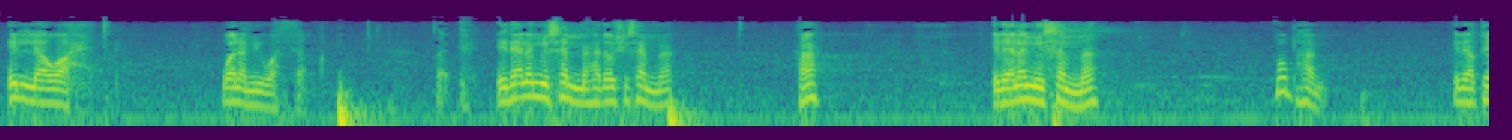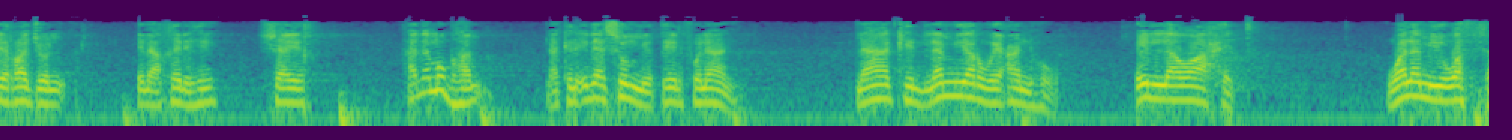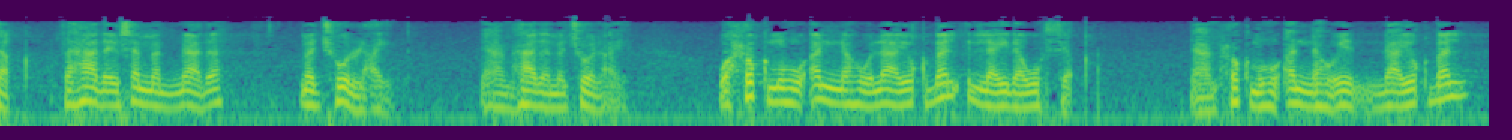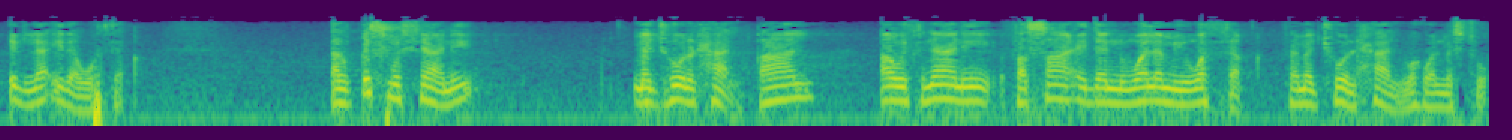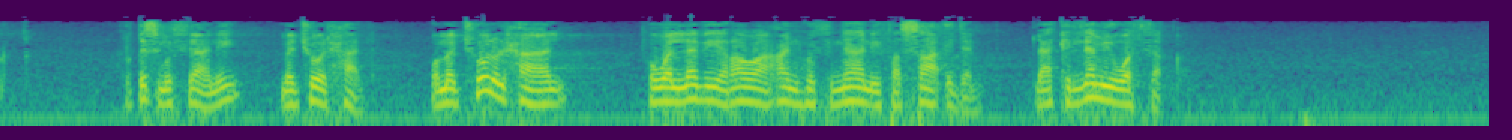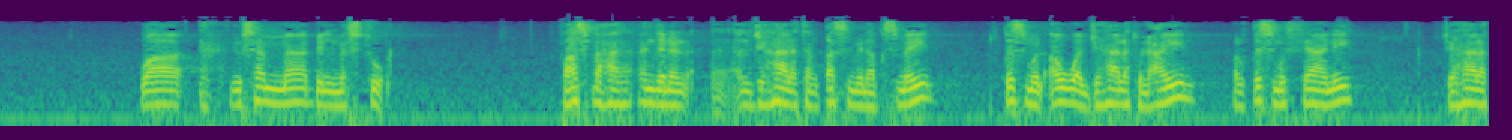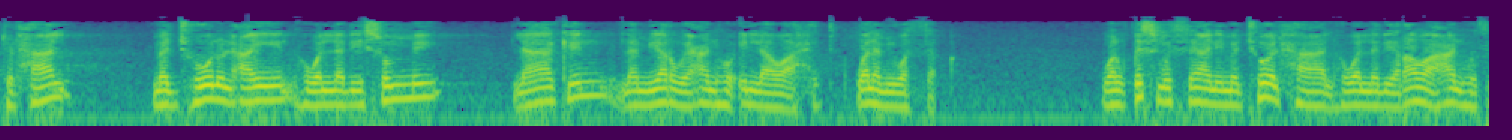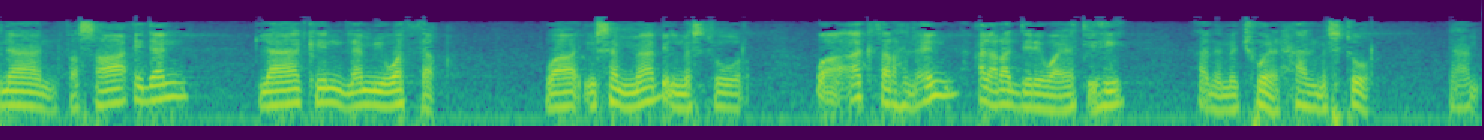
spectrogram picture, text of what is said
إلا واحد ولم يوثق. طيب إذا لم يسمى هذا وش يسمى؟ ها؟ إذا لم يسمى مبهم. إذا قيل رجل إلى آخره شيخ هذا مبهم لكن إذا سمي قيل فلان لكن لم يروي عنه إلا واحد ولم يوثق فهذا يسمى بماذا؟ مجهول العين. نعم هذا مجهول العين. وحكمه أنه لا يقبل إلا إذا وثق. نعم حكمه أنه لا يقبل إلا إذا وثق. القسم الثاني مجهول الحال. قال أو اثنان فصاعدا ولم يوثق فمجهول الحال وهو المستور. القسم الثاني مجهول الحال. ومجهول الحال هو الذي روى عنه اثنان فصاعدا لكن لم يوثق. ويسمى بالمستور. فأصبح عندنا الجهالة تنقسم إلى قسمين القسم الأول جهالة العين والقسم الثاني جهالة الحال. مجهول العين هو الذي سمي لكن لم يروي عنه إلا واحد ولم يوثق. والقسم الثاني مجهول الحال هو الذي روى عنه اثنان فصاعدا لكن لم يوثق. ويسمى بالمستور. وأكثر العلم على رد روايته هذا مجهول الحال مستور. نعم.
